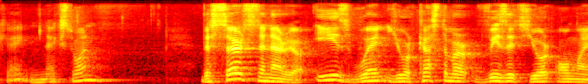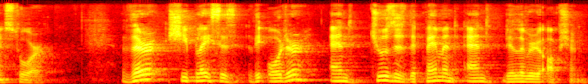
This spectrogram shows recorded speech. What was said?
Okay, next one. The third scenario is when your customer visits your online store. There she places the order and chooses the payment and delivery option.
